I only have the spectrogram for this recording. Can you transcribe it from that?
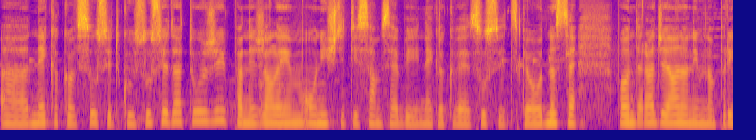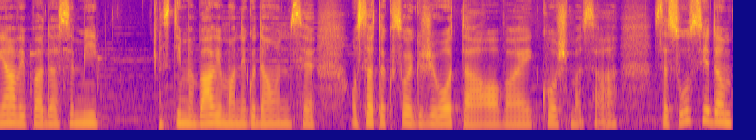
a, nekakav susjed koji susjeda tuži, pa ne žele im uništiti sam sebi nekakve susjedske odnose, pa onda rađe anonimno prijavi pa da se mi s time bavimo, nego da on se ostatak svojeg života ovaj, košma sa, sa susjedom.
